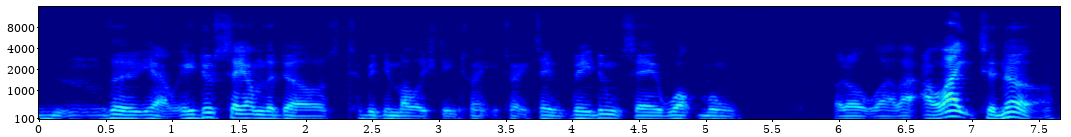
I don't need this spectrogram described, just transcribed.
the, yeah, he does say on the doors to be demolished in 2022, but he don't say what month or all like that. I like to know,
